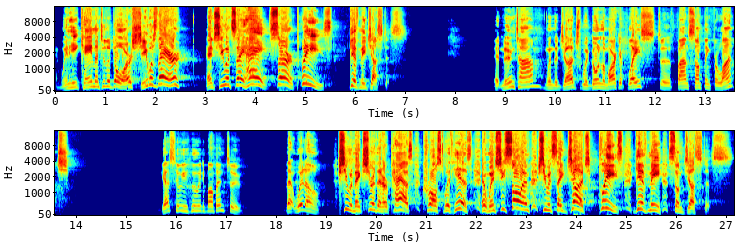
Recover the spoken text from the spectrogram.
And when he came into the door, she was there, and she would say, Hey, sir, please give me justice. At noontime, when the judge would go into the marketplace to find something for lunch, Guess who, who he'd bump into? That widow. She would make sure that her paths crossed with his. And when she saw him, she would say, Judge, please give me some justice.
